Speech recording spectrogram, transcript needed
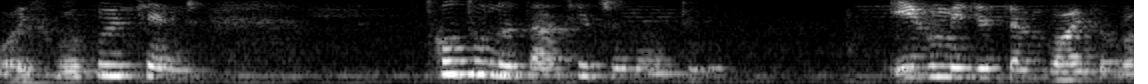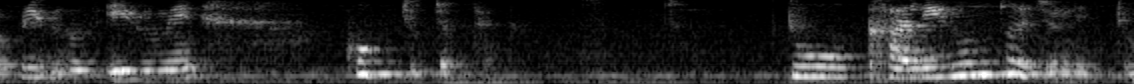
ভয়েস ওভার করেছি অ্যান্ড কৌতূহলতা আছে জন্য একটু। এই রুমে জাস্ট আমি ভয়েস ওভার করি বিকজ এই রুমে খুব চুপচাপ থাকে। একটু খালি রুম তো এই জন্য একটু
